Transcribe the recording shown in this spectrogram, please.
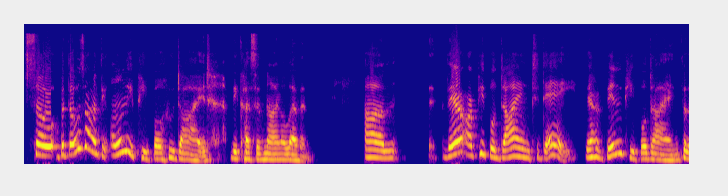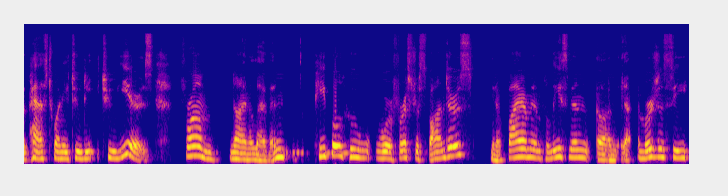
So, but those aren't the only people who died because of 9 11. Um, there are people dying today. There have been people dying for the past 22 two years from 9 11. People who were first responders, you know, firemen, policemen, um, emergency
